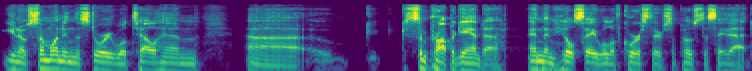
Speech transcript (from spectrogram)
you know someone in the story will tell him uh, some propaganda, and then he'll say, "Well, of course they're supposed to say that."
